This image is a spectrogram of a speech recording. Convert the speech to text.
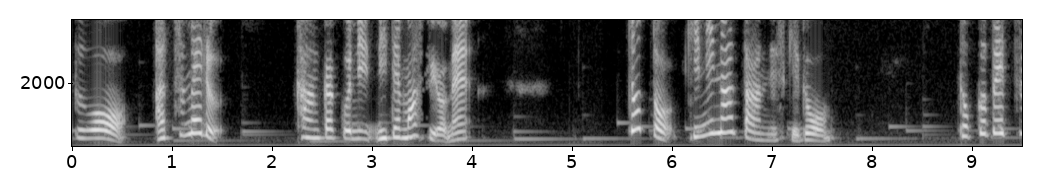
プを集める感覚に似てますよね。ちょっと気になったんですけど、特別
